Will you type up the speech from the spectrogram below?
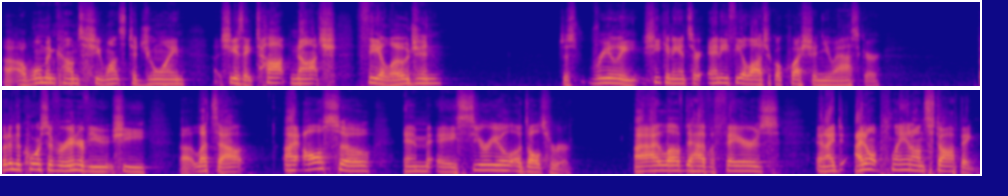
a woman comes, she wants to join. She is a top notch theologian. Just really, she can answer any theological question you ask her. But in the course of her interview, she uh, lets out, I also am a serial adulterer. I love to have affairs, and I, I don't plan on stopping.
